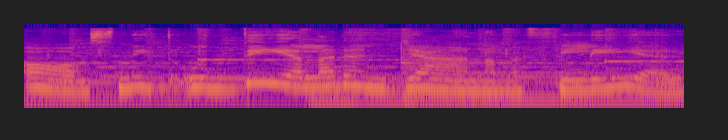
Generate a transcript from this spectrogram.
avsnitt och dela den gärna med fler.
